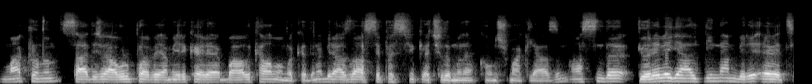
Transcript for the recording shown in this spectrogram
Macron'un sadece Avrupa ve Amerika ile bağlı kalmamak adına biraz da Asya Pasifik açılımını konuşmak lazım. Aslında göreve geldiğinden beri evet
